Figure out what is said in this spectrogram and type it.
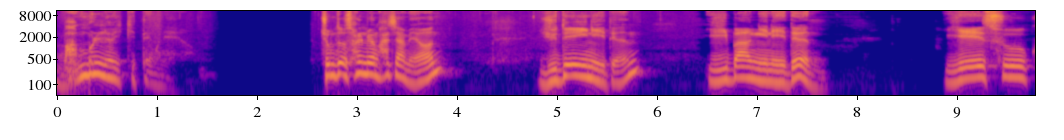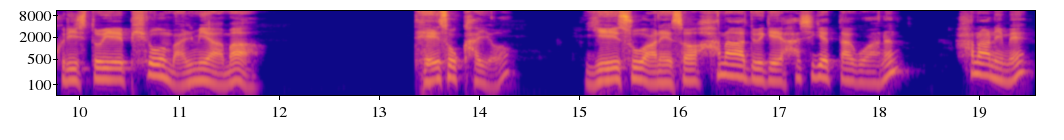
맞물려 있기 때문이에요. 좀 더 설명하자면 유대인이든 이방인이든 예수 그리스도의 피로 말미암아 대속하여 예수 안에서 하나 되게 하시겠다고 하는 하나님의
